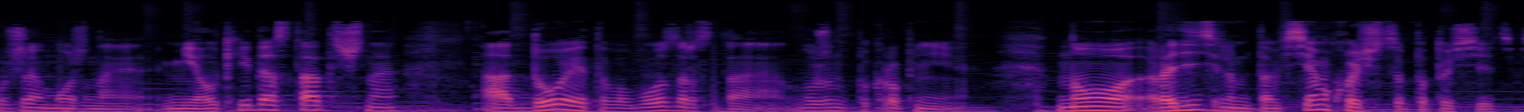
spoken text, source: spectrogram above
уже можно мелкий достаточно, а до этого возраста нужен покрупнее. Но родителям там всем хочется потусить,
